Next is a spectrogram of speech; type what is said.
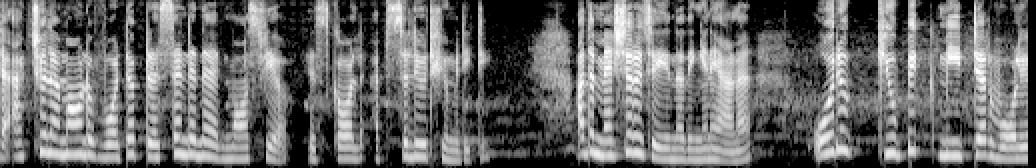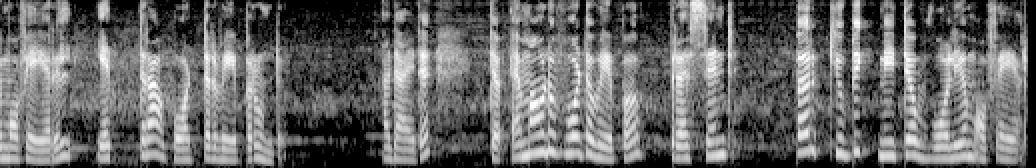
The actual amount of water present in the atmosphere is called absolute humidity അത് മെഷർ ചെയ്യുന്നത് ഇങ്ങനെയാണ്. ഒരു ക്യൂബിക് മീറ്റർ വോളിയം ഓഫ് എയറിൽ എത്ര വാട്ടർ വേപ്പർ ഉണ്ട്? അതായത് the amount of water vapour present per cubic meter volume of air.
